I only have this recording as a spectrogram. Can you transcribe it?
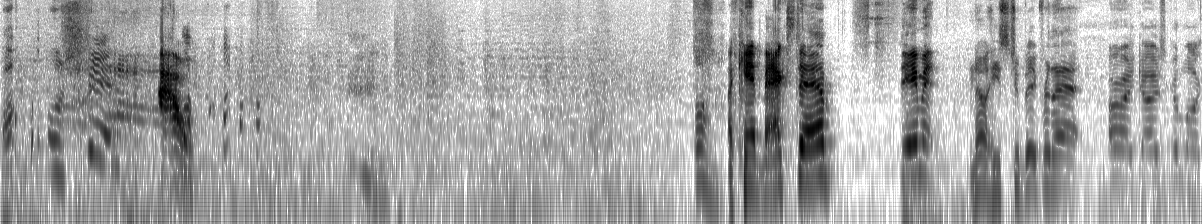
Oh, oh shit! Ow! Oh. I can't backstab. Damn it. No, he's too big for that. All right, guys, good luck.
